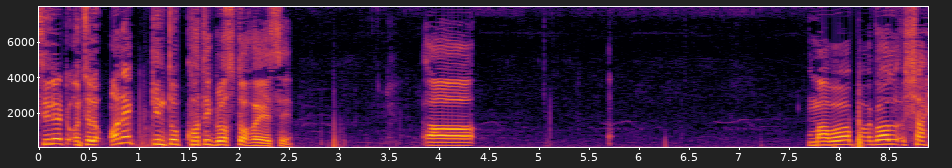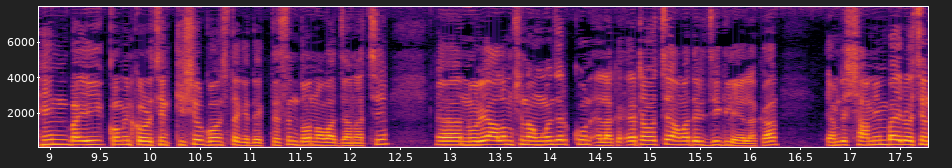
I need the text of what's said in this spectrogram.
সিলেট অঞ্চলে অনেক কিন্তু ক্ষতিগ্রস্ত হয়েছে। মা বাবা পাগল শাহিন ভাই কমেন্ট করেছেন, কিশোরগঞ্জ থেকে দেখতেছেন, ধন্যবাদ জানাচ্ছি। নুরে আলম সুনামগঞ্জের কোন এলাকা? এটা হচ্ছে আমাদের জিগলি এলাকা। এমডি শামিম ভাই রয়েছেন,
